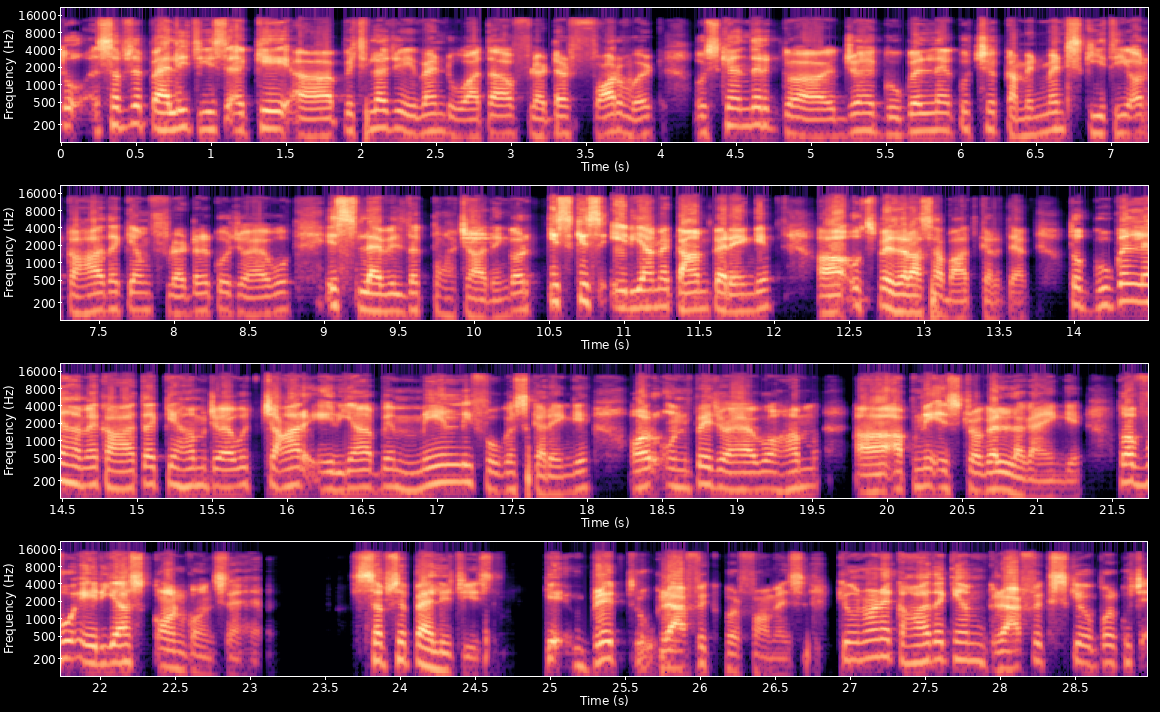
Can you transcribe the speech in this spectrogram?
तो सबसे पहली चीज़ कि पिछला जो इवेंट हुआ था फ्लटर फॉरवर्ड उसके अंदर जो है गूगल ने कुछ कमिटमेंट्स की थी और कहा था कि हम फ्लटर को जो है वो इस लेवल तक पहुँचा देंगे और किस किस एरिया में काम करेंगे। उस पर जरा सा बात करते हैं। तो गूगल ने हमें कहा था कि हम जो है वो चार एरिया पे मेनली फोकस करेंगे और उन पे जो है वो हम अपनी स्ट्रगल लगाएँगे। तो अब वो एरियाज़ कौन कौन से हैं? सबसे पहली चीज़ कि ब्रेक थ्रू ग्राफिक परफॉर्मेंस कि उन्होंने कहा था कि हम ग्राफिक्स के ऊपर कुछ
